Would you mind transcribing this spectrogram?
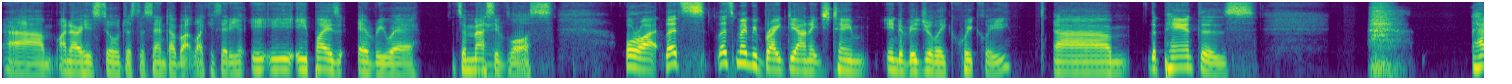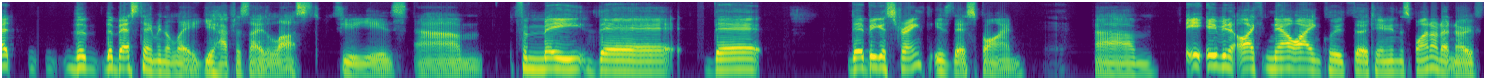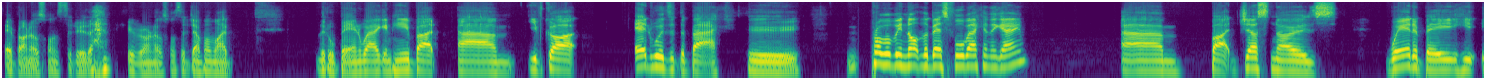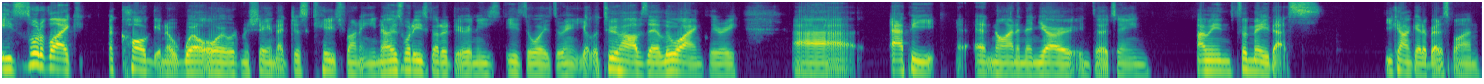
Um, I know he's still just a centre, but like you said, he he, he plays everywhere. It's a massive mm. loss. All right, let's let's maybe break down each team individually quickly. Um, the Panthers had the the best team in the league. You have to say the last few years. Um, for me, their their their biggest strength is their spine. Um, even like now, I include thirteen in the spine. I don't know if everyone else wants to do that. If everyone else wants to jump on my little bandwagon here, but um, you've got Edwards at the back, who probably not the best fullback in the game, um, but just knows where to be. He, he's sort of like a cog in a well-oiled machine that just keeps running. He knows what he's got to do, and he's he's always doing it. You got the two halves there, Luai and Cleary, uh, Api at nine, and then Yeo in thirteen. I mean, for me, that's you can't get a better spine.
